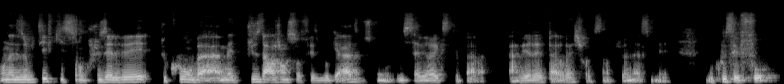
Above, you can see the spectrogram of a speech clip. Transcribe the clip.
on a des objectifs qui sont plus élevés. Du coup, on va mettre plus d'argent sur Facebook Ads parce qu'il s'avérait que c'était pas avéré, pas vrai. Je crois que c'est un naze, mais du coup, c'est faux.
